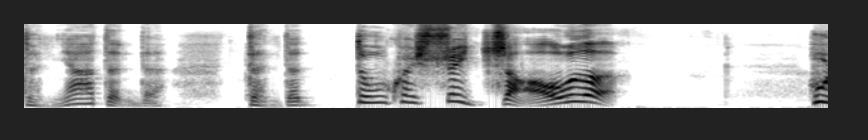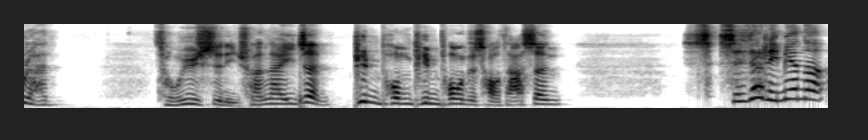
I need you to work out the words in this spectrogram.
等呀等的，等的都快睡着了。忽然，从浴室里传来一阵乒乓乒乓的吵杂声。谁在里面呢？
